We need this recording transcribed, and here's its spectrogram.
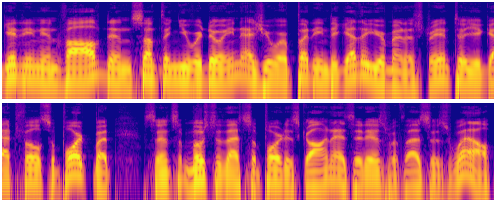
getting involved in something you were doing as you were putting together your ministry until you got full support. But since most of that support is gone, as it is with us as well,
